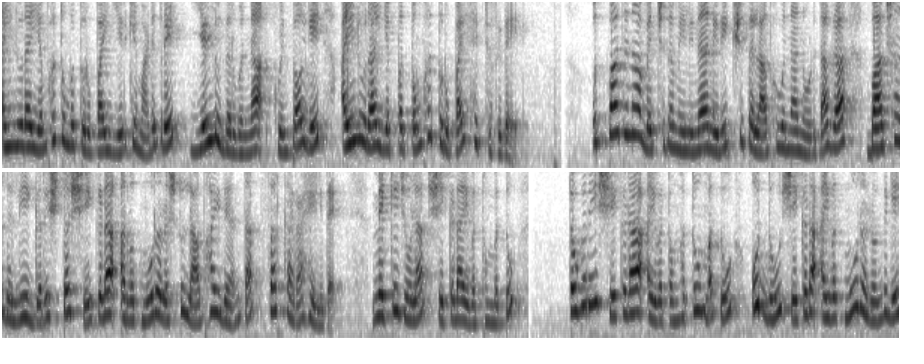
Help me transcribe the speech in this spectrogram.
ಐನೂರ ಎಂಬತ್ತೊಂಬತ್ತು ರೂಪಾಯಿ ಏರಿಕೆ ಮಾಡಿದರೆ ಎಳ್ಳು ದರವನ್ನು ಕ್ವಿಂಟಾಲ್ಗೆ ಐನೂರ ಎಪ್ಪತ್ತೊಂಬತ್ತು ರೂಪಾಯಿ ಹೆಚ್ಚಿಸಿದೆ. ಉತ್ಪಾದನಾ ವೆಚ್ಚದ ಮೇಲಿನ ನಿರೀಕ್ಷಿತ ಲಾಭವನ್ನು ನೋಡಿದಾಗ ಬಾಜ್ರಾದಲ್ಲಿ ಗರಿಷ್ಠ ಶೇಕಡ ಅರವತ್ಮೂರರಷ್ಟು ಲಾಭ ಇದೆ ಅಂತ ಸರ್ಕಾರ ಹೇಳಿದೆ. ಮೆಕ್ಕೆಜೋಳ ಶೇಕಡ ಐವತ್ತೊಂಬತ್ತು, ತೊಗರಿ ಶೇಕಡ ಐವತ್ತೊಂಬತ್ತು ಮತ್ತು ಉದ್ದು ಶೇಕಡ ಐವತ್ಮೂರರೊಂದಿಗೆ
